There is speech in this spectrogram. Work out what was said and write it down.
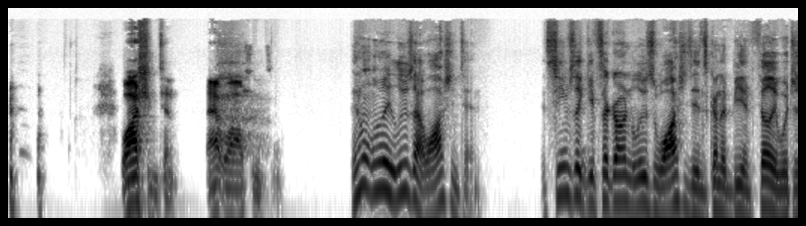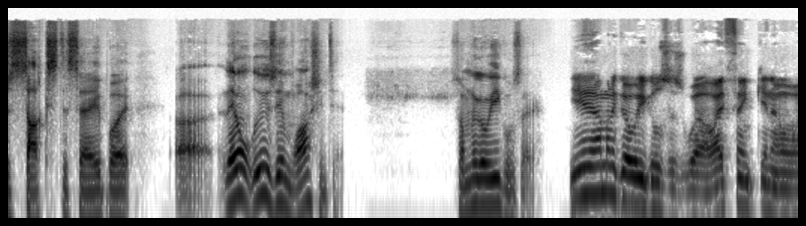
Washington. at Washington. They don't really lose at Washington. It seems like if they're going to lose Washington, it's going to be in Philly, which is sucks to say, but uh, they don't lose in Washington. So I'm going to go Eagles there. Yeah, I'm going to go Eagles as well. I think you know,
